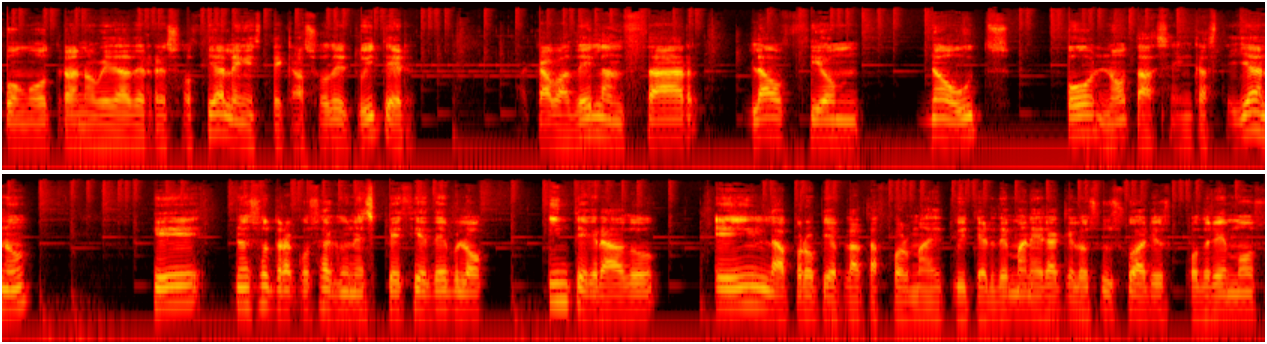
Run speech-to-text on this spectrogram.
Con otra novedad de red social, en este caso de Twitter. Acaba de lanzar la opción Notes o Notas en castellano, que no es otra cosa que una especie de blog integrado en la propia plataforma de Twitter, de manera que los usuarios podremos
